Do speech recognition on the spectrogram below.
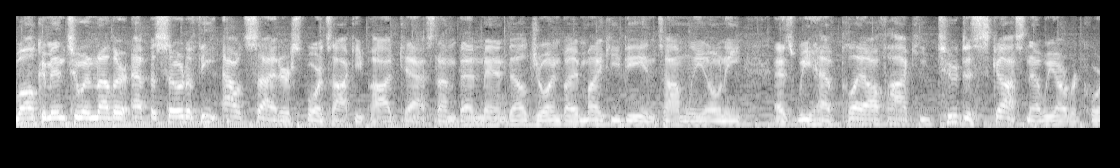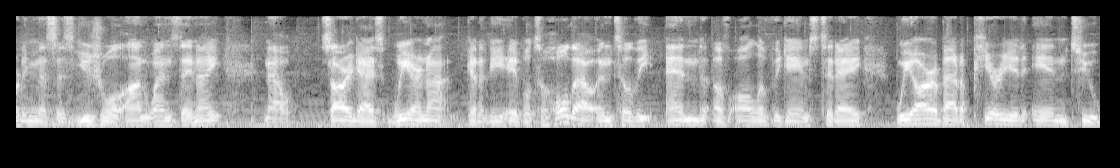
welcome into another episode of the Outsider Sports Hockey Podcast. I'm Ben Mandel, joined by Mikey D and Tom Leone, as we have playoff hockey to discuss. Now, we are recording this as usual on Wednesday night. Now, sorry guys, we are not going to be able to hold out until the end of all of the games today. We are about a period into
